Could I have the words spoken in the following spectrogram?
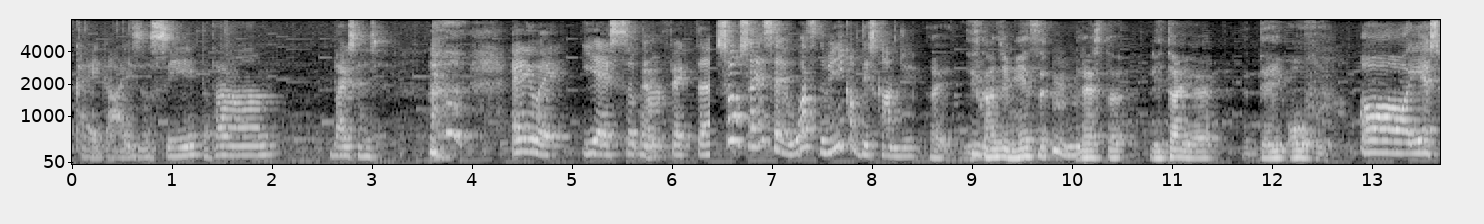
Okay, guys, see? Ta-da! Bye, Sensei. anyway, yes, perfect. So, Sensei, what's the meaning of this kanji? う。はい。This 漢字 means rest, retire, day off. Oh yes,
